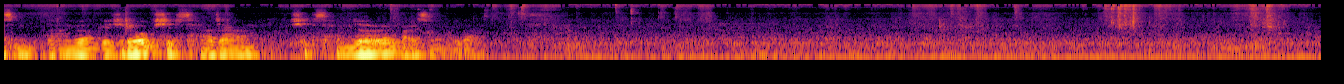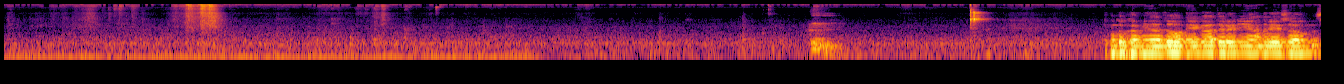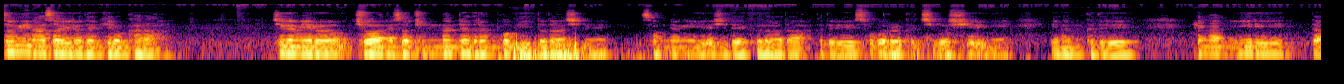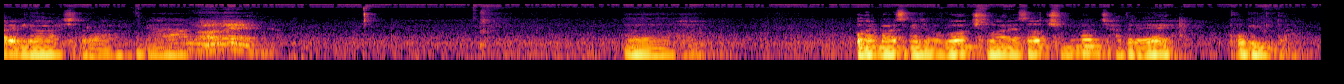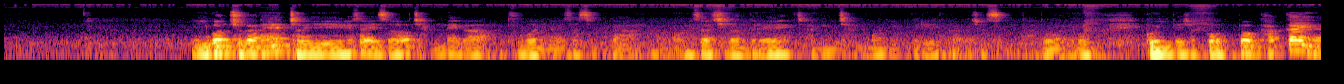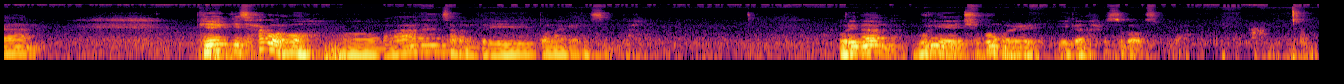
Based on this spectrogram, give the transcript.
말씀입니다. 요한계시록 14장 13절 말씀입니다. 통독합니다. 또 내가 들으니 하늘에서 음성이 나서 이르되 기록하라. 지금 이르 주 안에서 죽는 자들은 복이 있도다 하시매 성령이 이르시되 그러하다 그들이 수고를 그치고 쉬리니 이는 그들이 행한 일이 따름이라 하시더라. 아멘. 아멘. 어, 오늘 말씀의 제목은 주 안에서 죽는 자들의 복입니다. 이번 주간엔 저희 회사에서 장례가 두 번이나 있었습니다. 어, 회사 직원들의 장인 장모님들이 돌아가셨습니다. 노안으로 고인이 되셨고 또 가까이는 비행기 사고로 어, 많은 사람들이 떠나게 됐습니다. 우리는 우리의 죽음을 예견할 수가 없습니다.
